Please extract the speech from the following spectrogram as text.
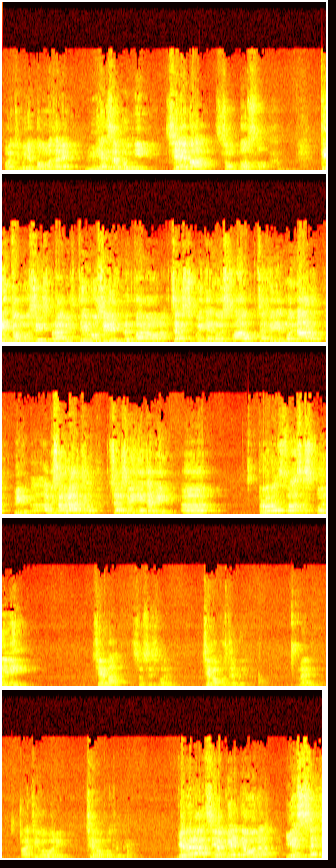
On ti bude pomôcť, ale nezabudni, teba som poslal. Ty to musíš spraviť. Ty musíš ísť pred faraóna. Chceš vidieť moju slávu? Chceš vidieť môj národ, aby sa vrátil? Chceš vidieť, aby uh, proroctvá sa splnili? Teba som si zvolil. Teba potrebujem. Amen? Pán ti hovorí, teba potrebujem. Generácia Gedeona je 7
